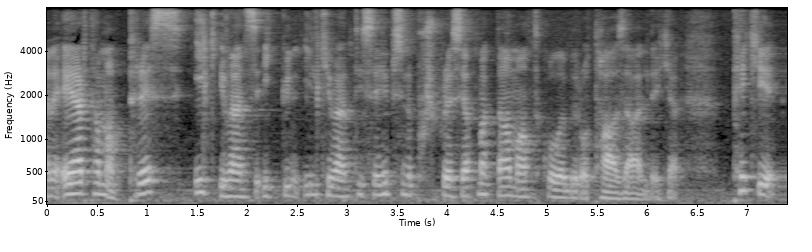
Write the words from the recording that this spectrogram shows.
hani eğer tamam press ilk eventsi ilk gün ilk eventi ise hepsini push press yapmak daha mantıklı olabilir o taze haldeyken. Peki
